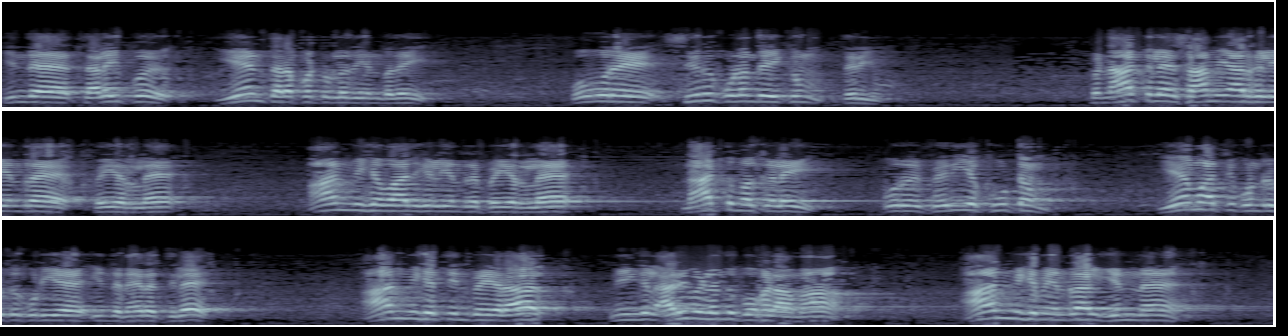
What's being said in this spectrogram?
இந்த தலைப்பு ஏன் தரப்பட்டுள்ளது என்பதை ஒவ்வொரு சிறு குழந்தைக்கும் தெரியும். இப்ப நாட்டில் சாமியார்கள் என்ற பெயர்ல ஆன்மீகவாதிகள் என்ற பெயர்ல நாட்டு மக்களை ஒரு பெரிய கூட்டம் ஏமாற்றிக் கொண்டிருக்கக்கூடிய இந்த நேரத்தில் ஆன்மீகத்தின் பெயரால் நீங்கள் அறிவிழந்து போகலாமா? ஆன்மீகம் என்றால் என்ன?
